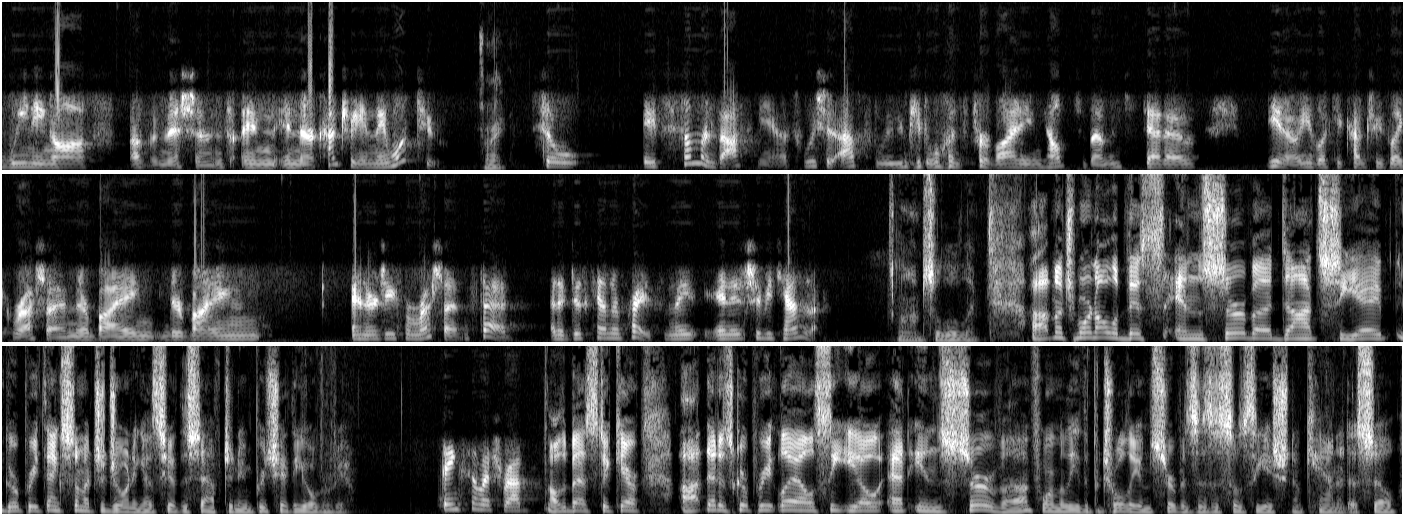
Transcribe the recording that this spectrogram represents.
weaning off of emissions in in their country, and they want to. Right. So if someone's asking us, we should absolutely be the ones providing help to them instead of, you know, you look at countries like Russia and they're buying they're buying energy from Russia instead at a discounted price, and they and it should be Canada. Absolutely. Uh, much more on all of this, enserva.ca. Gurpreet, thanks so much for joining us here this afternoon. Appreciate the overview. Thanks so much, Rob. All the best. Take care. Uh, that is Gurpreet Lail, CEO at Enserva, formerly the Petroleum Services Association of Canada. So,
